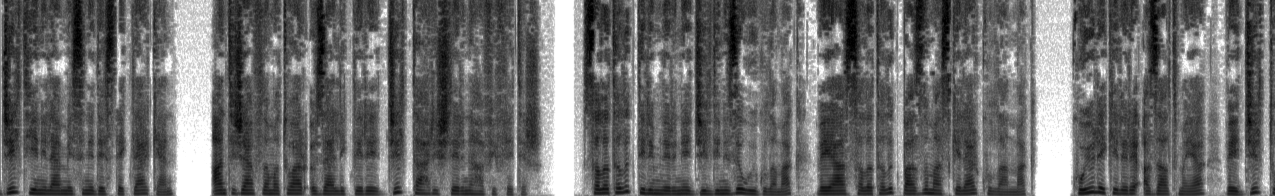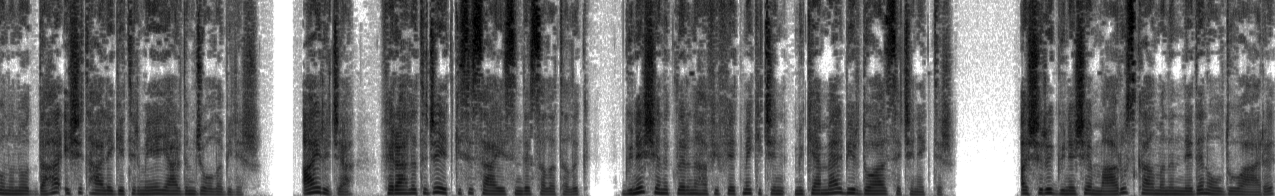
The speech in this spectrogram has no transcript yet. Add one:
cilt yenilenmesini desteklerken, antijenflamatuar özellikleri cilt tahrişlerini hafifletir. Salatalık dilimlerini cildinize uygulamak veya salatalık bazlı maskeler kullanmak, koyu lekeleri azaltmaya ve cilt tonunu daha eşit hale getirmeye yardımcı olabilir. Ayrıca, ferahlatıcı etkisi sayesinde salatalık, güneş yanıklarını hafifletmek için mükemmel bir doğal seçenektir. Aşırı güneşe maruz kalmanın neden olduğu ağrı,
